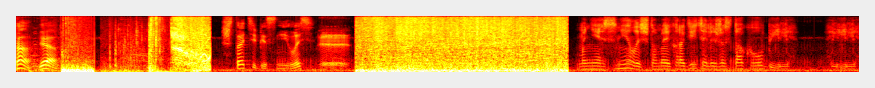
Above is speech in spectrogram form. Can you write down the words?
А, я. Что тебе снилось? Мне снилось, что моих родителей жестоко убили. Лили.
